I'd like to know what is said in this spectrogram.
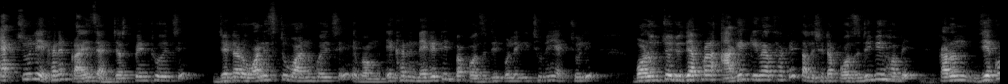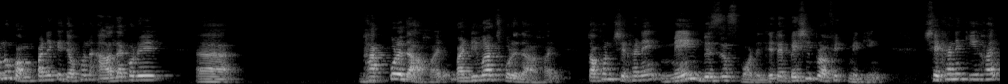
অ্যাকচুয়ালি এখানে প্রাইস অ্যাডজাস্টমেন্ট হয়েছে, যেটার ওয়ান ইস টু ওয়ান হয়েছে, এবং এখানে নেগেটিভ বা পজিটিভ বলে কিছু নেই অ্যাকচুয়ালি বরঞ্চ যদি আপনার আগে কেনা থাকে, তাহলে সেটা পজিটিভই হবে। কারণ যে কোনো কোম্পানিকে যখন আলাদা করে ভাগ করে দেওয়া হয় বা ডিমার্জ করে দেওয়া হয়, তখন সেখানে মেইন বিজনেস মডেল যেটা বেশি প্রফিট মেকিং সেখানে কি হয়?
